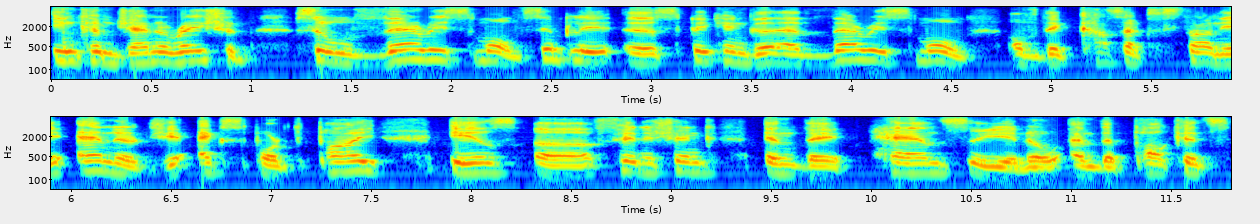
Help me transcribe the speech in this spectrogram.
income generation. So very small, simply uh, speaking, very small of the Kazakhstani energy export pie is uh, finishing in the hands, you know, and the pockets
